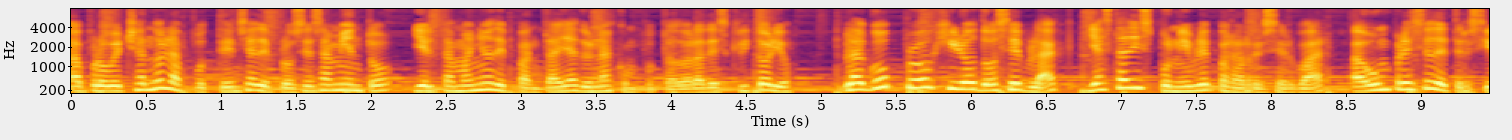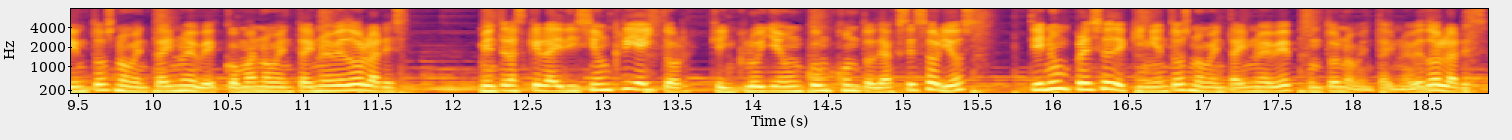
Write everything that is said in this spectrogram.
aprovechando la potencia de procesamiento y el tamaño de pantalla de una computadora de escritorio. La GoPro Hero 12 Black ya está disponible para reservar a un precio de 399,99 dólares, mientras que la edición Creator, que incluye un conjunto de accesorios, tiene un precio de 599.99 dólares.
